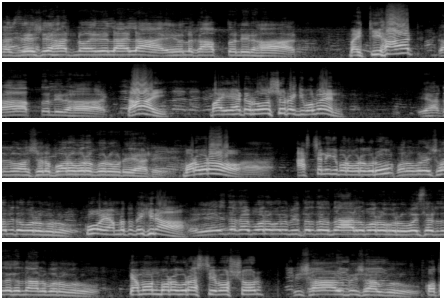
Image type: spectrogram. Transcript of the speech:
এটা দেশে হাট নয় রে লাইলা এই হলো গাবতলির হাট। ভাই কি হাট? গাবতলির হাট। তাই? ভাই এই হাটের রহস্যটা কি বলবেন? এই হাটের আসলে বড় বড় গরু ওঠে এই হাটে। বড় বড়? হ্যাঁ। আসছে নাকি বড় বড় গরু? বড় বড় সবই তো বড় গরু। কই আমরা তো দেখি না। এই জায়গায় বড় গরু ভিতরে দেখেন আরও বড় গরু ওই সাইডে দেখেন আরও বড় গরু। কেমন বড় গরু আসছে এবছর বিশাল বিশাল গরু। কত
